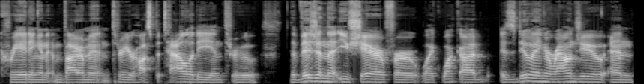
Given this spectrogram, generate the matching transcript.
creating an environment and through your hospitality and through the vision that you share for like what God is doing around you. And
